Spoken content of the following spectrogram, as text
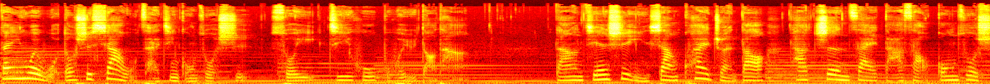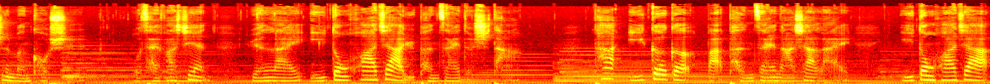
但因为我都是下午才进工作室，所以几乎不会遇到她。当监视影像快转到他正在打扫工作室门口时，我才发现，原来移动花架与盆栽的是他。他一个个把盆栽拿下来，移动花架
